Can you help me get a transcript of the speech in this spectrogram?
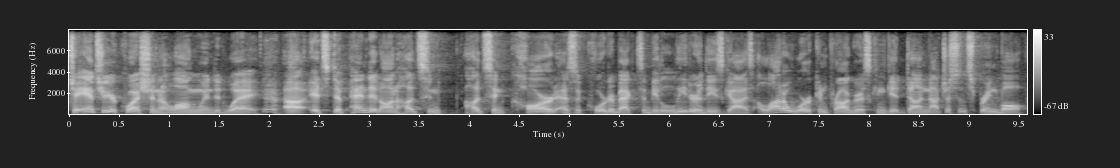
to answer your question in a long-winded way, yeah. uh, it's dependent on Hudson Hudson Card as a quarterback to be the leader of these guys. A lot of work in progress can get done, not just in spring ball,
